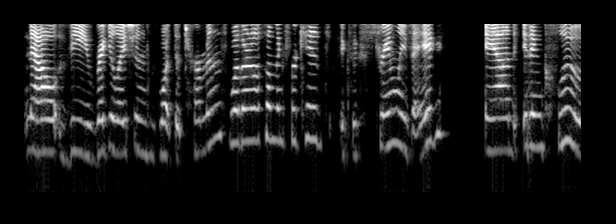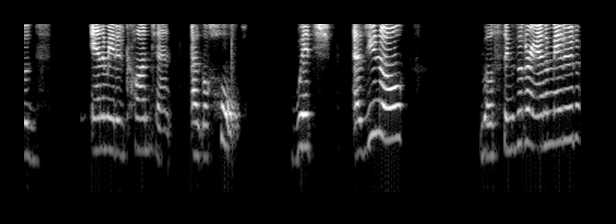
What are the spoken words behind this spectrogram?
Now, the regulations, is what determines whether or not something's for kids, it's extremely vague, and it includes animated content as a whole, which, as you know, most things that are animated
